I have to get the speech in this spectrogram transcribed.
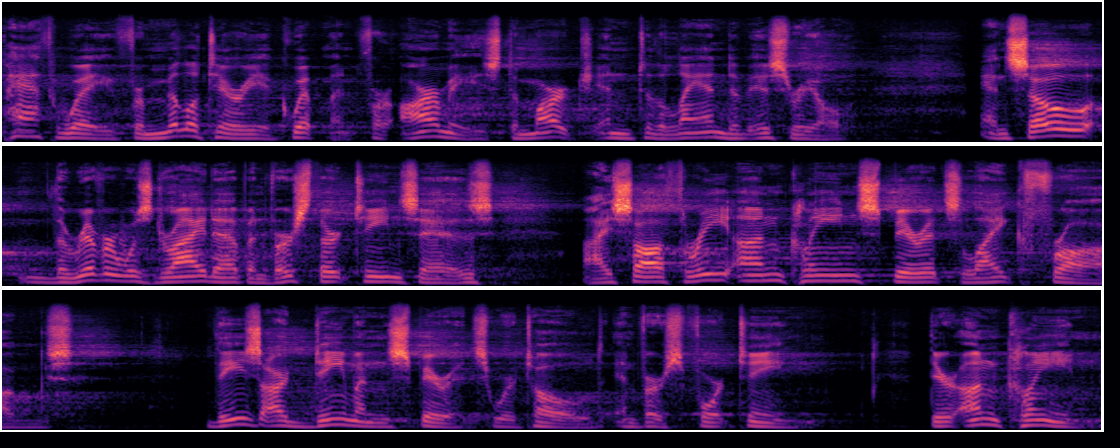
pathway for military equipment, for armies to march into the land of Israel. And so the river was dried up, and verse 13 says, I saw three unclean spirits like frogs. These are demon spirits, we're told in verse 14. They're unclean.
